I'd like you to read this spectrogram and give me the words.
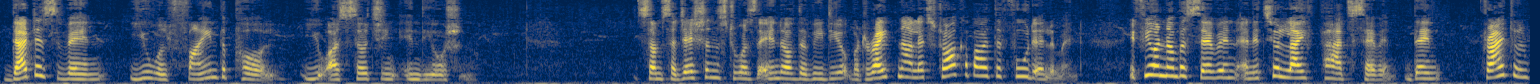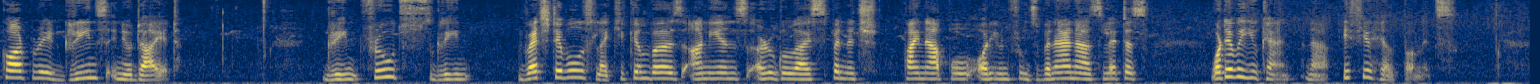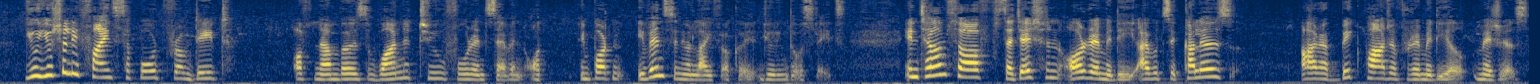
That is when you will find the pearl you are searching in the ocean. Some suggestions towards the end of the video, but right now let's talk about the food element. If you are number seven and it's your life path seven, then try to incorporate greens in your diet green fruits, green vegetables like cucumbers, onions, arugula, spinach, pineapple, or even fruits, bananas, lettuce, whatever you can. Now, if your health permits, you usually find support from date of numbers 1, 2, 4, and 7, or important events in your life occur during those dates. In terms of suggestion or remedy, I would say colors are a big part of remedial measures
